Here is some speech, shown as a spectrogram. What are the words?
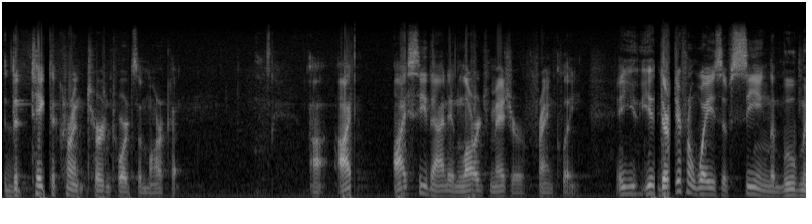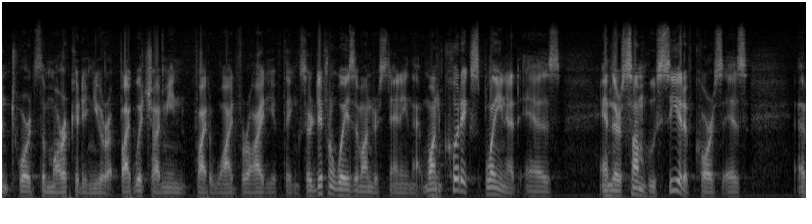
the, take the current turn towards the market. Uh, I I see that in large measure, frankly, you, you, there are different ways of seeing the movement towards the market in Europe, by which I mean quite a wide variety of things. There are different ways of understanding that. One could explain it as, and there's some who see it, of course, as uh,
